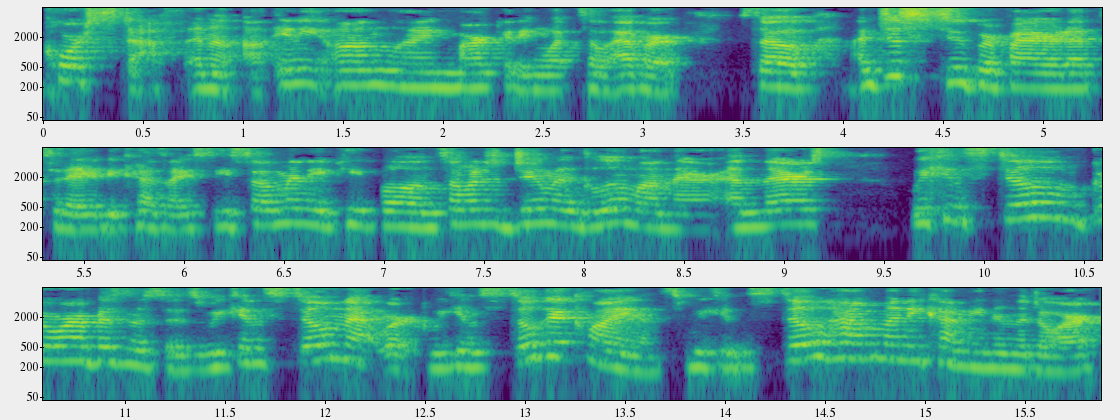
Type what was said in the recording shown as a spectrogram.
course stuff and uh, any online marketing whatsoever. So I'm just super fired up today because I see so many people and so much doom and gloom on there and there's we can still grow our businesses. We can still network. We can still get clients. We can still have money coming in the door,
